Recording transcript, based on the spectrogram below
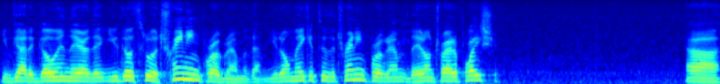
You've got to go in there, that you go through a training program with them. You don't make it through the training program, they don't try to place you. Uh,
